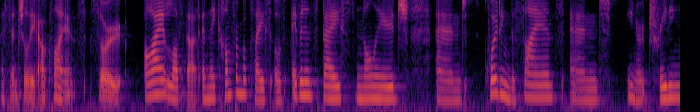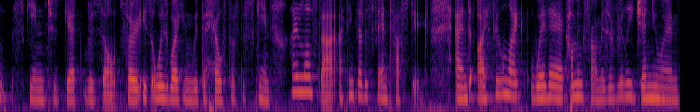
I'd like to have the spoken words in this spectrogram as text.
essentially our clients. So I love that. And they come from a place of evidence based knowledge and quoting the science and you know, treating skin to get results. So it's always working with the health of the skin. I love that. I think that is fantastic. And I feel like where they are coming from is a really genuine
